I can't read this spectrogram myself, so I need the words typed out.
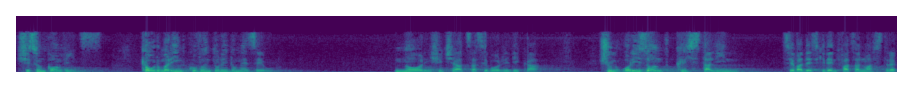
Și sunt convins că urmărind cuvântul lui Dumnezeu, norii și ceața se vor ridica și un orizont cristalin se va deschide în fața noastră,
